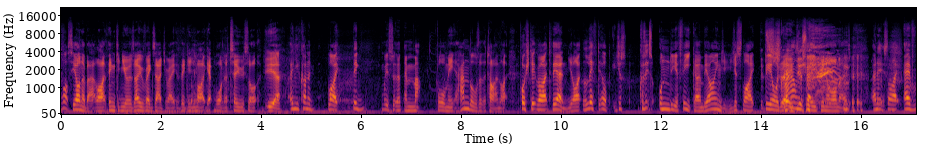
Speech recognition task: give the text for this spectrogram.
what's he on about? Like thinking you was over exaggerating, thinking you might get one or two sort. Yeah. And you've kind of like big with uh, a map four meter handles at the time, like pushed it right to the end. You like lift it up, you just because it's under your feet going behind you. You just like It's feel the ground shaking almost, and it's like every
